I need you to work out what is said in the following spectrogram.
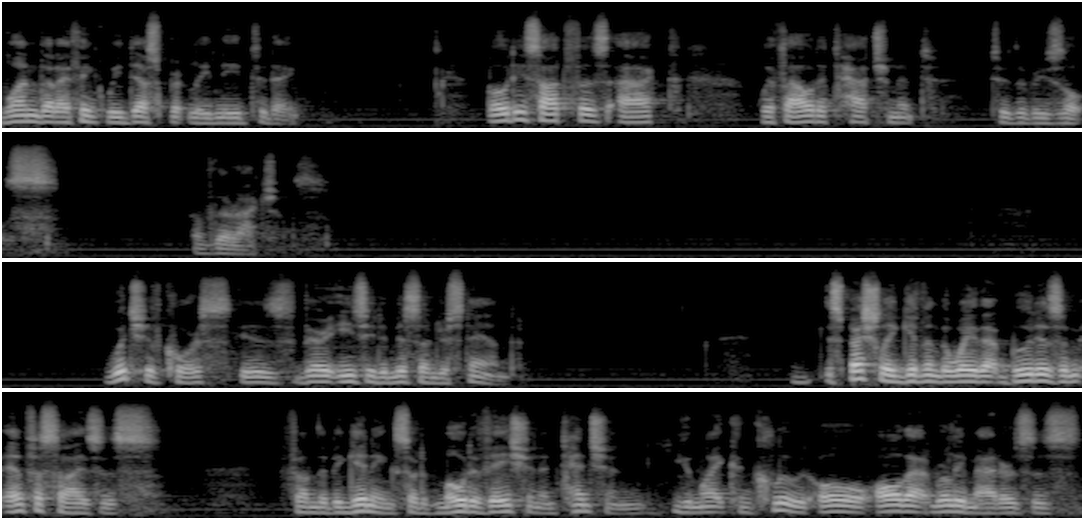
One that I think we desperately need today. Bodhisattvas act without attachment to the results of their actions. Which, of course, is very easy to misunderstand, especially given the way that Buddhism emphasizes from the beginning sort of motivation and tension. You might conclude, oh, all that really matters is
